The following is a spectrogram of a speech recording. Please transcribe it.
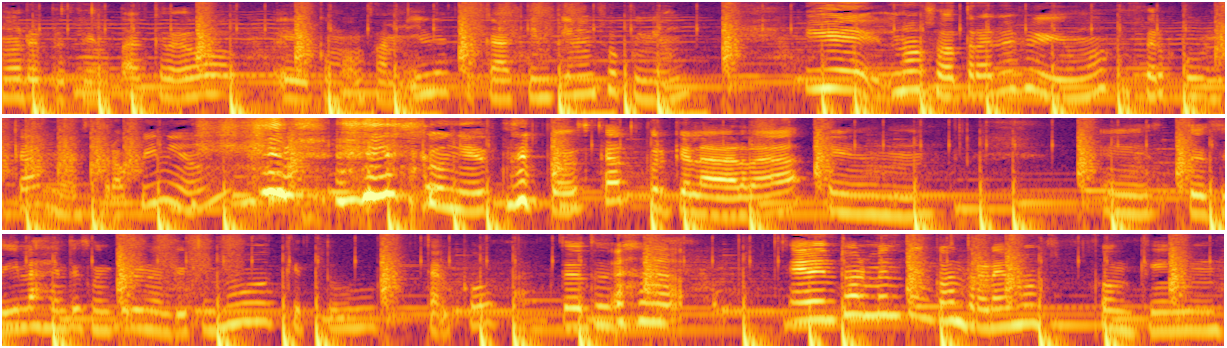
nos representa, creo, eh, como familia, que cada quien tiene su opinión. Y eh, nosotras decidimos hacer pública nuestra opinión con este podcast, porque la verdad, em, este, sí, la gente siempre nos dice, no, que tú, tal cosa. Entonces, ajá, eventualmente encontraremos con quién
